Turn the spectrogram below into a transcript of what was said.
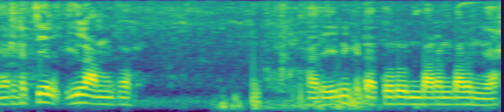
yang kecil hilang tuh. Hari ini kita turun bareng-bareng ya.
